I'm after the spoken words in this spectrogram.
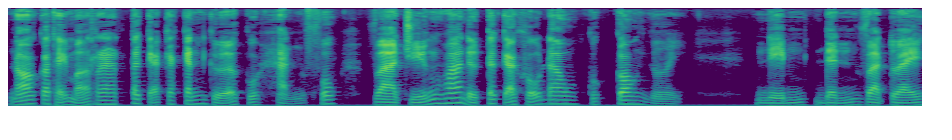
Nó có thể mở ra tất cả các cánh cửa của hạnh phúc và chuyển hóa được tất cả khổ đau của con người niệm định và tuệ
